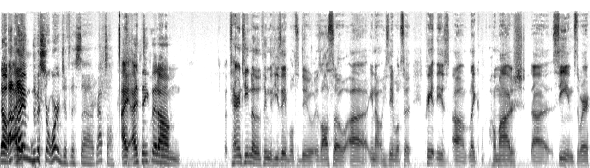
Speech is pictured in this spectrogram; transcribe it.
no, I, am the Mr. Orange of this uh, rap song. I, I think that um Tarantino, the thing that he's able to do is also uh you know he's able to create these um like homage uh scenes where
